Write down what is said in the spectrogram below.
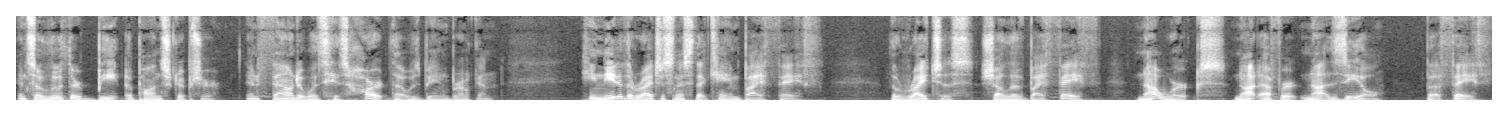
And so Luther beat upon Scripture and found it was his heart that was being broken. He needed the righteousness that came by faith. The righteous shall live by faith, not works, not effort, not zeal, but faith,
